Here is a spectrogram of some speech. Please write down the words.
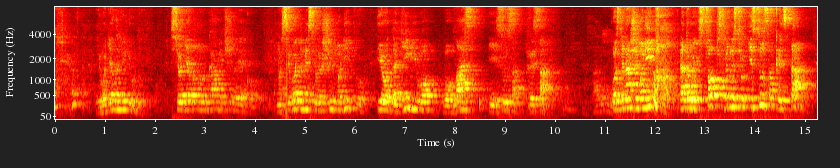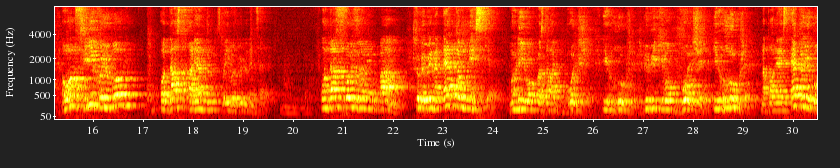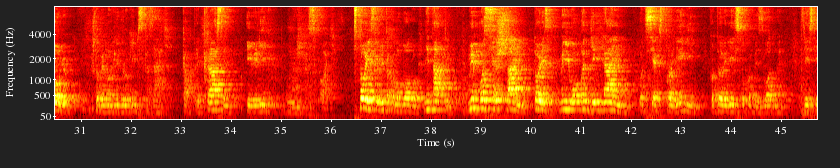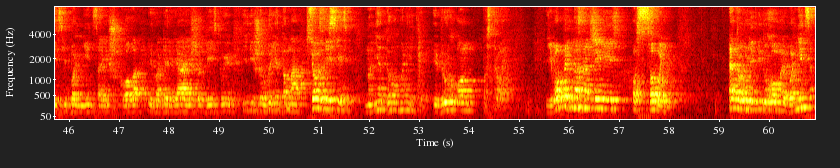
Его делали люди. Все делано руками человеку. Но сегодня мы совершим молитву и отдадим его во власть Иисуса Христа. После нашей молитвы это будет собственностью Иисуса Христа. Он с великой любовью отдаст аренду своей возлюбленной церкви. Он даст пользование вам, чтобы вы на этом месте могли Его познавать больше и глубже, любить Его больше и глубже, наполняясь этой любовью, чтобы могли другим сказать, как прекрасен и велик наш Господь. Стоит служить такому Богу, не так ли? Мы посвящаем, то есть мы его отделяем от всех строений, которые есть сухобезводные. Здесь есть и больница, и школа, и лагеря еще действуют, и, и жилые дома. Все здесь есть, но нет дома молитвы. И вдруг он построен. Его предназначение есть особое. Это будет и духовная больница,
